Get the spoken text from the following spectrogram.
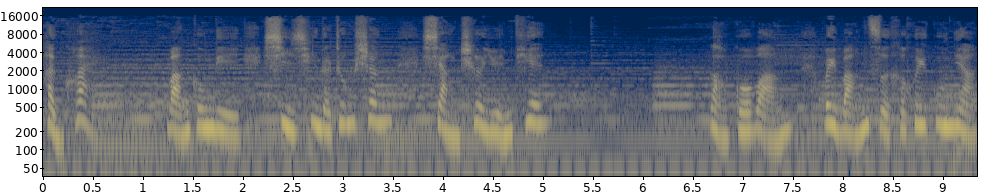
很快，王宫里喜庆的钟声响彻云天。老国王为王子和灰姑娘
